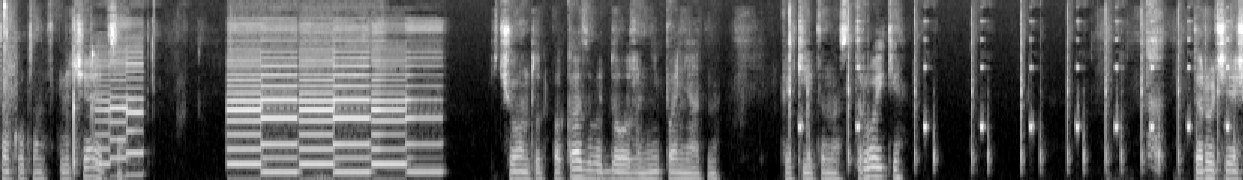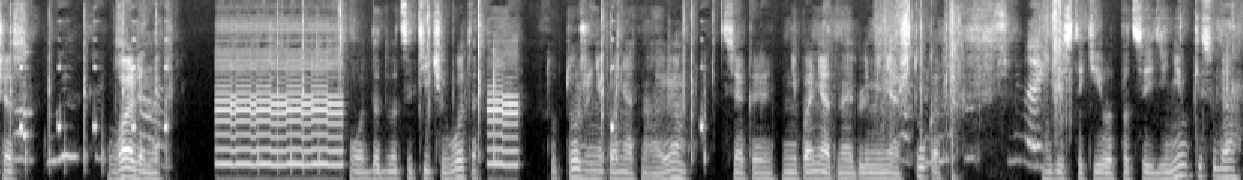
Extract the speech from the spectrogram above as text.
Так вот он включается. И что он тут показывать должен, непонятно. Какие-то настройки. Короче, я сейчас валенок. Вот до 20 чего-то. Тут тоже непонятно. АМ. Всякая непонятная для меня штука. Здесь такие вот подсоединилки сюда.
